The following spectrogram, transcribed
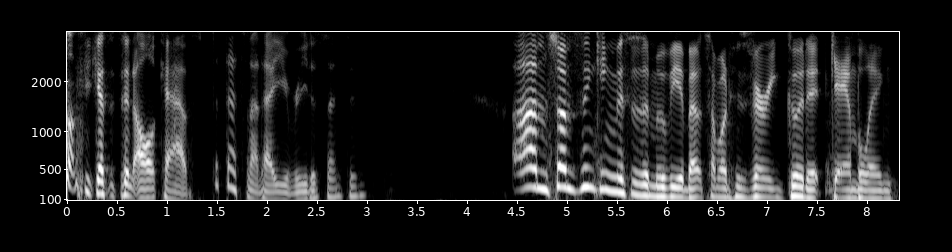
because it's in all caps. But that's not how you read a sentence. Um, so I'm thinking this is a movie about someone who's very good at gambling,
